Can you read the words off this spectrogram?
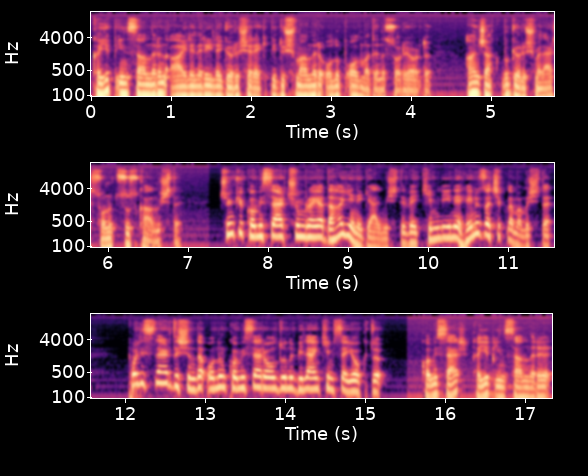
kayıp insanların aileleriyle görüşerek bir düşmanları olup olmadığını soruyordu. Ancak bu görüşmeler sonuçsuz kalmıştı. Çünkü komiser Çumra'ya daha yeni gelmişti ve kimliğini henüz açıklamamıştı. Polisler dışında onun komiser olduğunu bilen kimse yoktu. komiser kayıp insanları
